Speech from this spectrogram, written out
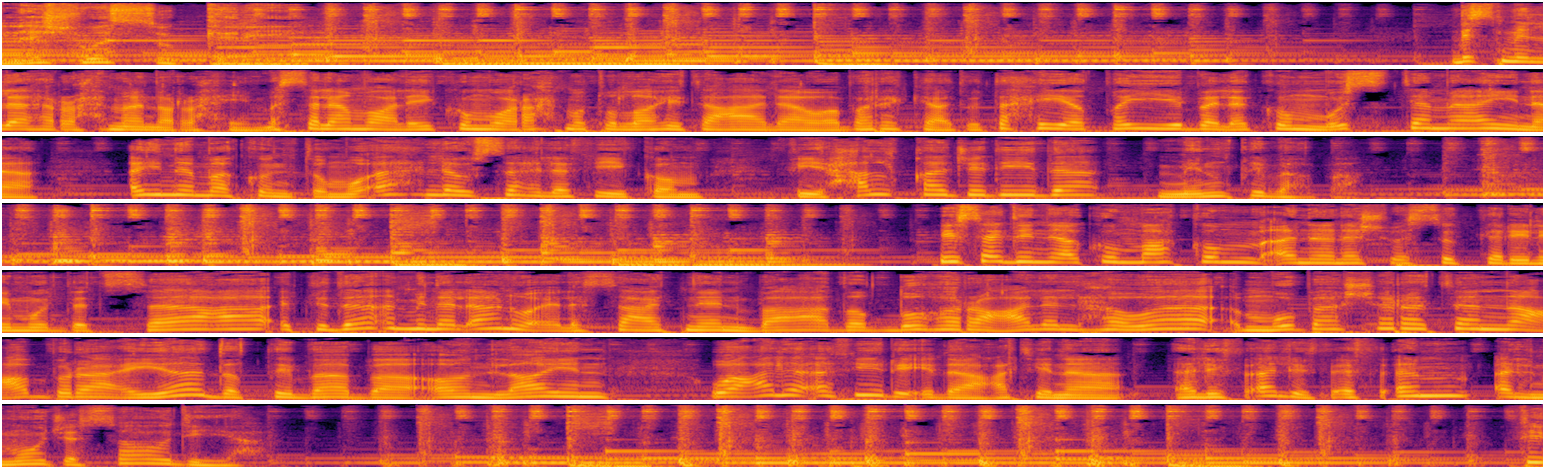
نشوى السكري. بسم الله الرحمن الرحيم. السلام عليكم ورحمة الله تعالى وبركاته. تحية طيبة لكم مستمعينا أينما كنتم وأهلا وسهلا فيكم في حلقة جديدة من طبابة. يسعدني أكون معكم. أنا نشوى السكري لمدة ساعة. ابتداء من الآن وإلى الساعة 2 بعد الظهر على الهواء مباشرة عبر عيادة طبابة أونلاين وعلى أثير إذاعتنا ألف ألف أف أم الموجة السعودية.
